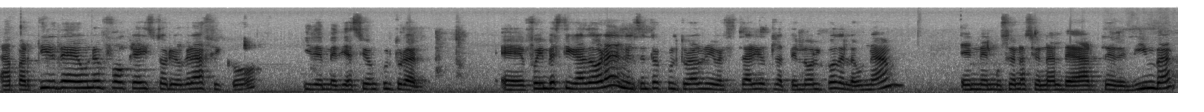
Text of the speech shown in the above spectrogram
a partir de un enfoque historiográfico y de mediación cultural. Eh, fue investigadora en el Centro Cultural Universitario Tlatelolco de la UNAM, en el Museo Nacional de Arte de Limba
